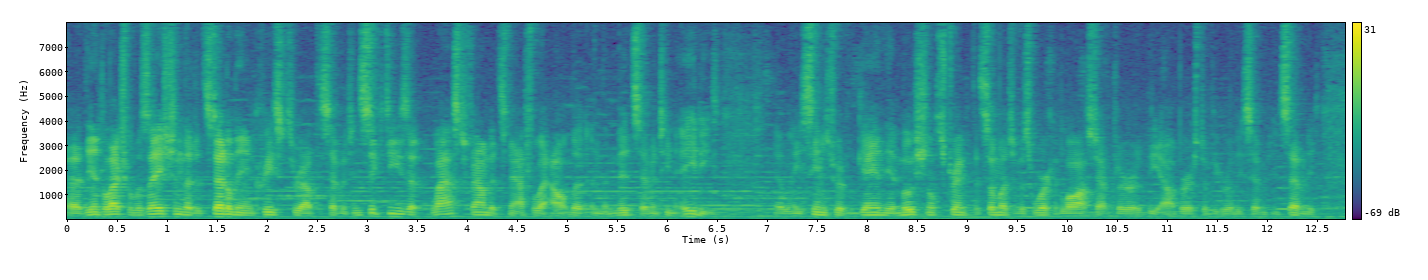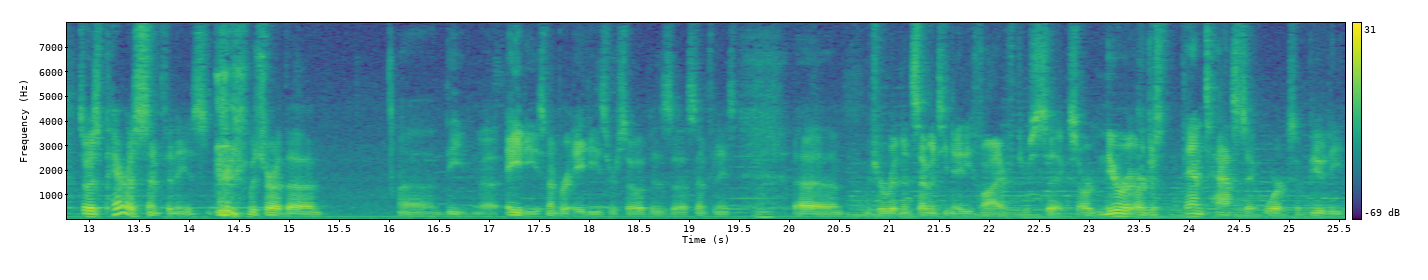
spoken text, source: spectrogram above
Uh, the intellectualization that had steadily increased throughout the 1760s at last found its natural outlet in the mid 1780s uh, when he seems to have gained the emotional strength that so much of his work had lost after the outburst of the early 1770s. So his Paris symphonies, which are the uh, the uh, 80s, number 80s or so of his uh, symphonies, mm-hmm. which were written in 1785 through 6, are mirror are just fantastic works of beauty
